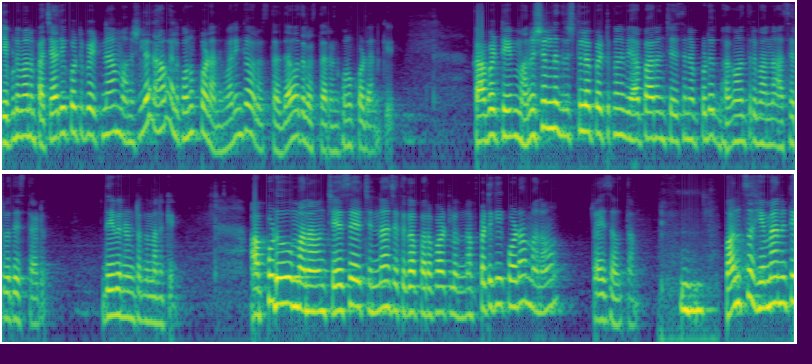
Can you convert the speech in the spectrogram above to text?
ఇప్పుడు మనం పచారీ కొట్టు పెట్టినా మనుషులే రావాలి కొనుక్కోవడానికి. మరి ఇంకెవరు వస్తారు? దేవతలు వస్తారని కొనుక్కోవడానికి. కాబట్టి మనుషుల్ని దృష్టిలో పెట్టుకుని వ్యాపారం చేసినప్పుడు భగవంతుడు మన ఆశీర్వదిస్తాడు. దేవుని ఉంటుంది మనకి. అప్పుడు మనం చేసే చిన్న చితక పొరపాట్లు ఉన్నప్పటికీ కూడా మనం రైజ్ అవుతాం. వన్స్ హ్యుమానిటీ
